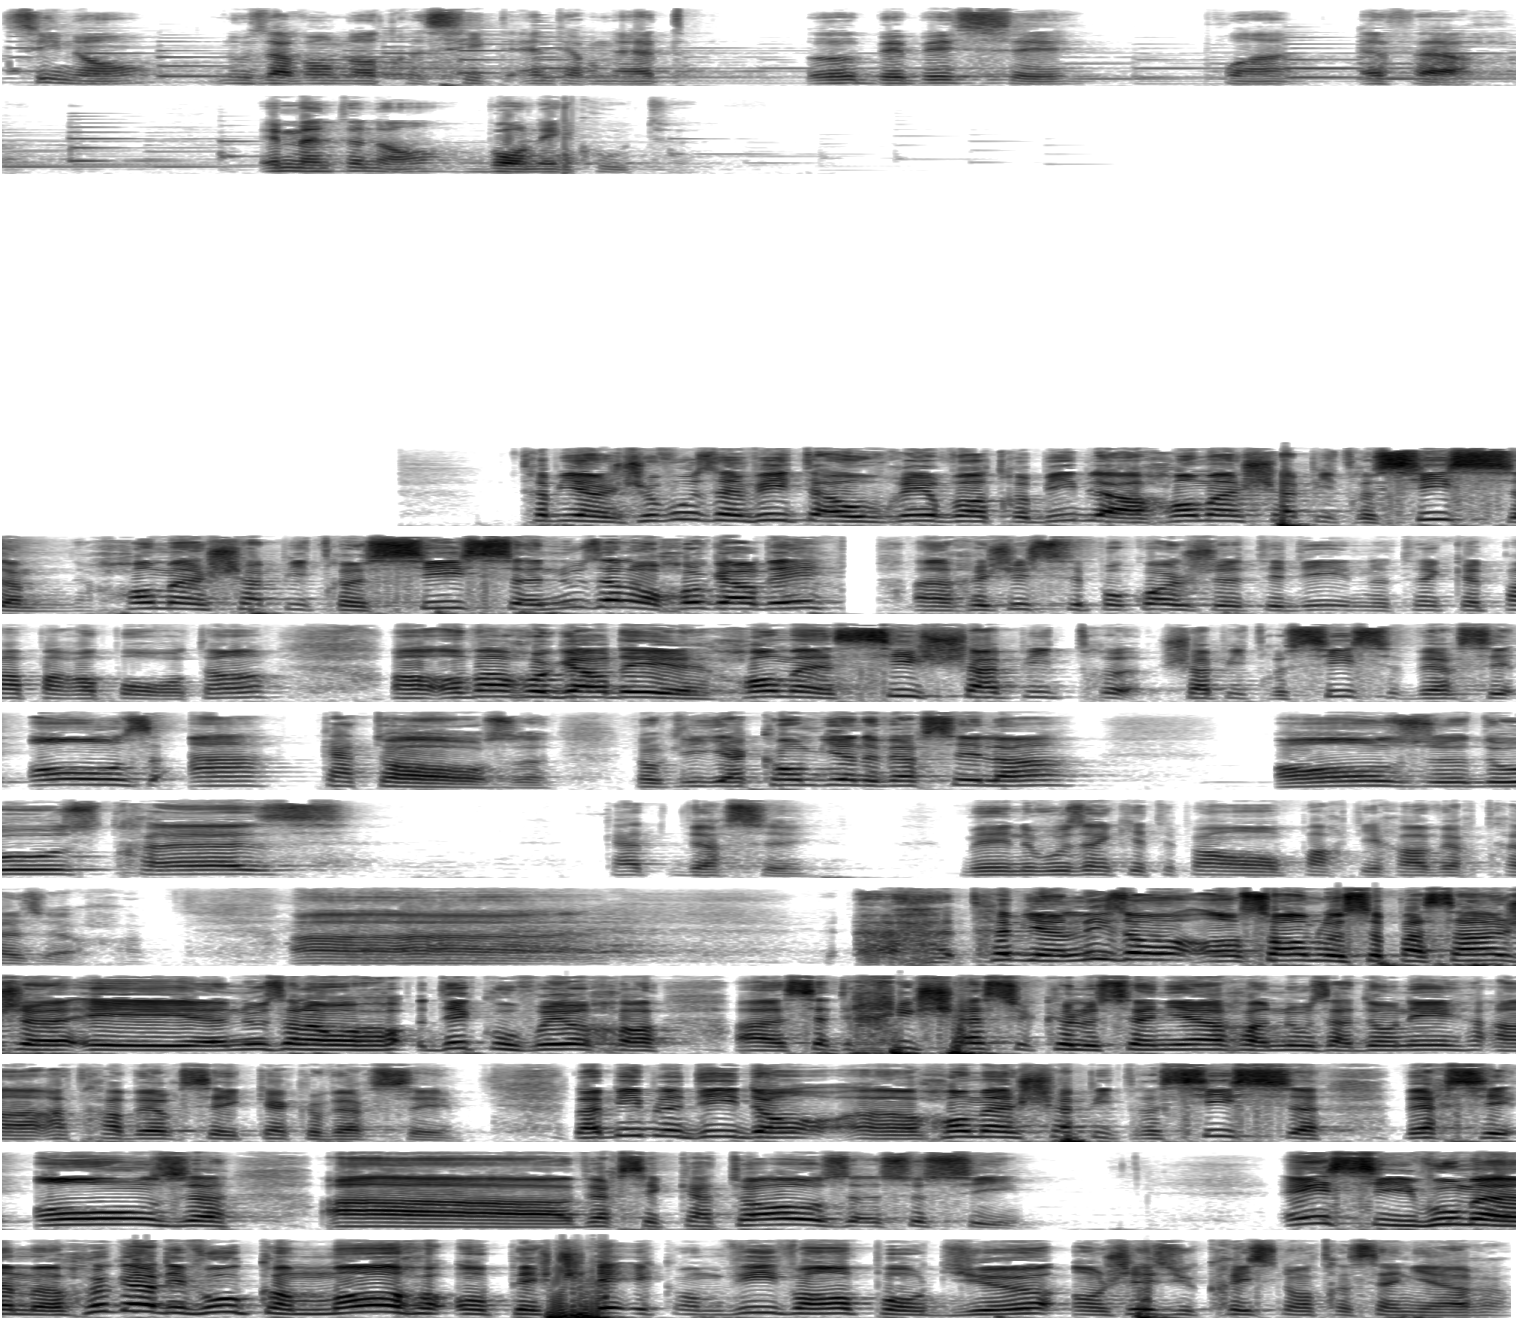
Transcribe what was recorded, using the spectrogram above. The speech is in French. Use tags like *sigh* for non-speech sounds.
Sinon, nous avons notre site internet ebbc.fr. Et maintenant, bonne écoute. Très bien, je vous invite à ouvrir votre Bible à Romains chapitre 6. Romains chapitre 6, nous allons regarder, euh, Régis, c'est pourquoi je t'ai dit, ne t'inquiète pas par rapport au temps. Euh, on va regarder Romains 6, chapitre, chapitre 6, versets 11 à 14. Donc il y a combien de versets là? 11, 12, 13, 4 versets. Mais ne vous inquiétez pas, on partira vers 13 heures. Euh, Très bien, lisons ensemble ce passage et nous allons découvrir euh, cette richesse que le Seigneur nous a donnée euh, à travers ces quelques versets. La Bible dit dans euh, Romains chapitre 6, verset 11 à verset 14 ceci. Ainsi, vous-même, regardez-vous comme mort au péché et comme vivant pour Dieu en Jésus-Christ notre Seigneur.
